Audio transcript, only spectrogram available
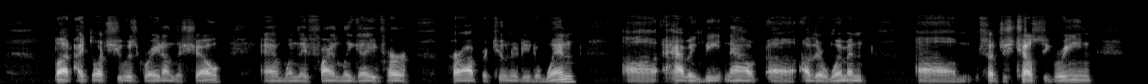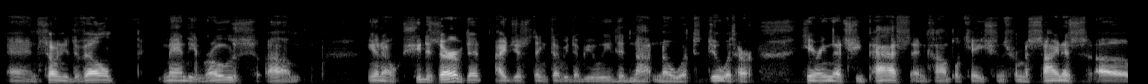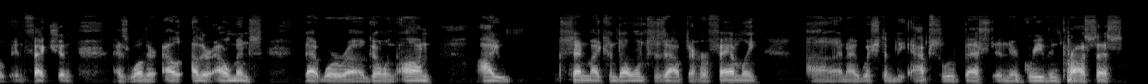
but I thought she was great on the show. And when they finally gave her her opportunity to win, uh, having beaten out uh, other women um, such as Chelsea Green and Sonya Deville, Mandy Rose, um, you know, she deserved it. I just think WWE did not know what to do with her. Hearing that she passed and complications from a sinus uh, infection, as well as other elements that were uh, going on, I send my condolences out to her family uh, and I wish them the absolute best in their grieving process.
